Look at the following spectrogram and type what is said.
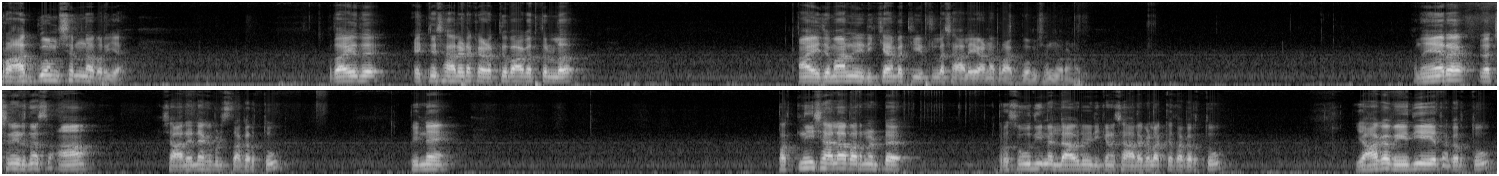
പ്രാഗ്വംശം എന്നാ പറയുക അതായത് യജ്ഞശാലയുടെ കിഴക്ക് ഭാഗത്തുള്ള ആ യജമാനൻ ഇരിക്കാൻ പറ്റിയിട്ടുള്ള ശാലയാണ് പ്രാഗ്വംശം എന്ന് പറയുന്നത്. നേരെ ലക്ഷൻ ഇരുന്ന ആ ശാലേനെയൊക്കെ പിടിച്ച് തകർത്തു. പിന്നെ പത്നിശാല പറഞ്ഞിട്ട് പ്രസൂതിയും എല്ലാവരും ഇരിക്കുന്ന ശാലകളൊക്കെ തകർത്തു. യാഗവേദിയെ തകർത്തു.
